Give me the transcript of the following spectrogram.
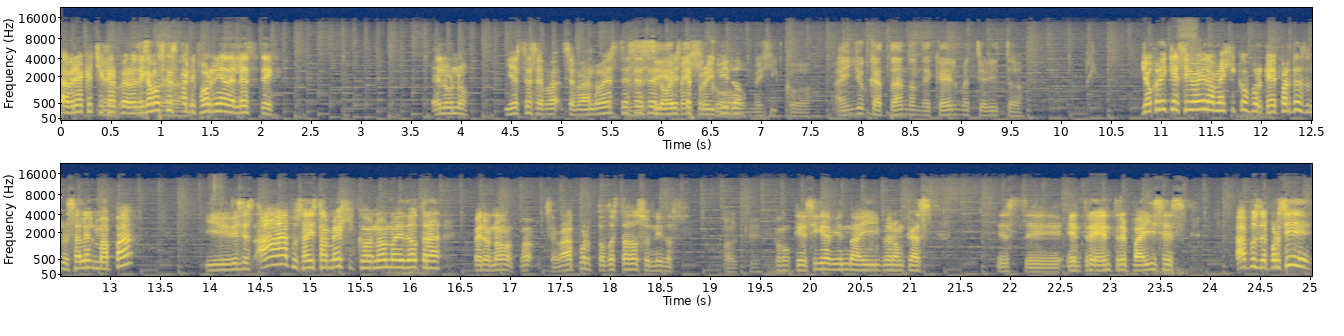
habría que checar, Me- pero digamos que es California del Este. El uno. Y este se va, se va al oeste, ese es el oeste México, prohibido. México. Ahí en Yucatán, donde cae el meteorito. Yo creí que sí iba a ir a México porque hay partes donde sale el mapa y dices, ah, pues ahí está México, no, no hay de otra. Pero no, no, se va por todo Estados Unidos. Ok. Como que sigue habiendo ahí broncas este, entre, entre países. Ah, pues de por sí,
